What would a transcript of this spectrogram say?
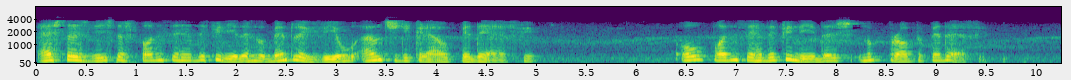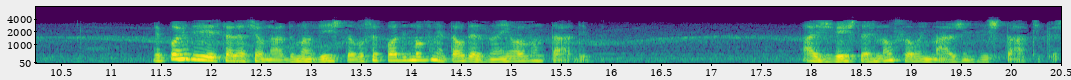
Estas vistas podem ser definidas no Bentley View antes de criar o PDF ou podem ser definidas no próprio PDF. Depois de selecionada uma vista, você pode movimentar o desenho à vontade. As vistas não são imagens estáticas.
